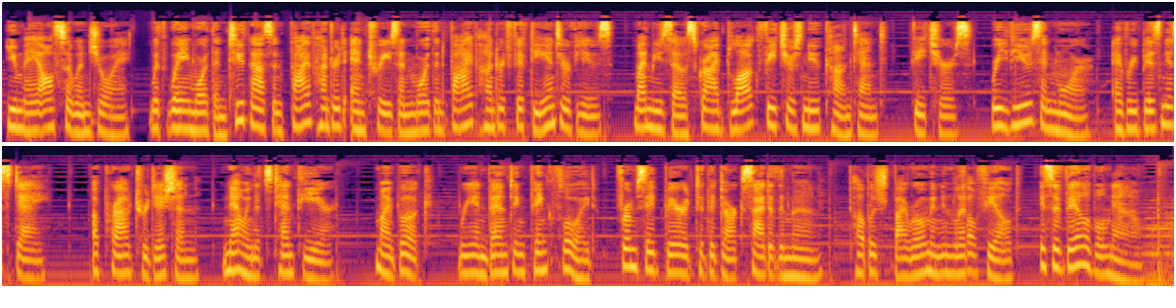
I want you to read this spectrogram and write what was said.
You may also enjoy, with way more than 2,500 entries and more than 550 interviews, my MusoScribe blog features new content, features, reviews and more, every business day. A proud tradition, now in its 10th year. My book, Reinventing Pink Floyd, From Syd Barrett to the Dark Side of the Moon, published by Rowman & Littlefield, is available now.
